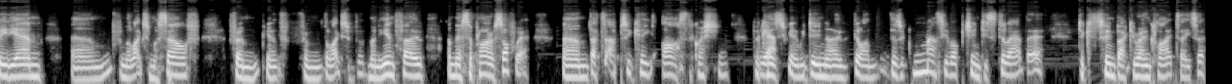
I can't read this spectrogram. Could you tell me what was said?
bdm um, from the likes of myself from you know from the likes of Money Info and their supplier of software. Um, that's absolutely key. Ask the question because yeah. you know we do know there are, there's a massive opportunity still out there to consume back your own client data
